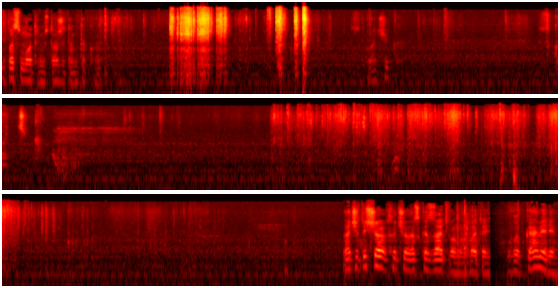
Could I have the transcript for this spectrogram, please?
И посмотрим, что же там такое. Скотчик скотчик. Значит, еще хочу рассказать вам об этой веб-камере.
